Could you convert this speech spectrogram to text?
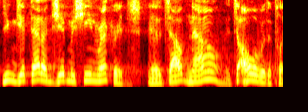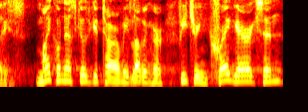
you can get that on Jib Machine Records. And it's out now. It's all over the place. Mike Onesko's Guitar Me, Loving Her, featuring Craig Erickson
